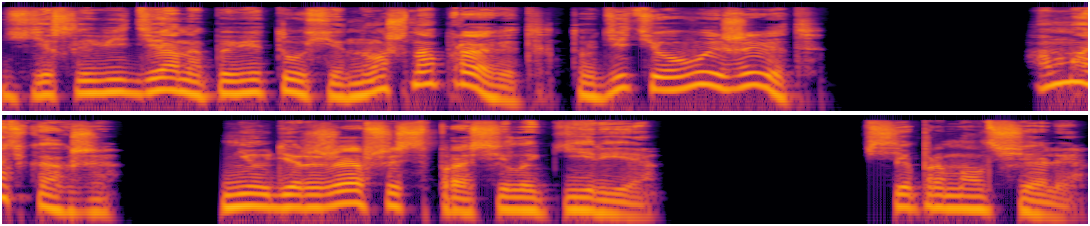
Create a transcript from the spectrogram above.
Если Ведяна повитухе нож направит, то дитё выживет». «А мать как же?» — не удержавшись, спросила Кирия. Все промолчали.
